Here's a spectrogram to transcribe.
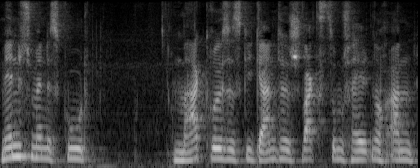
Management ist gut, Marktgröße ist gigantisch, Wachstum hält noch an,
